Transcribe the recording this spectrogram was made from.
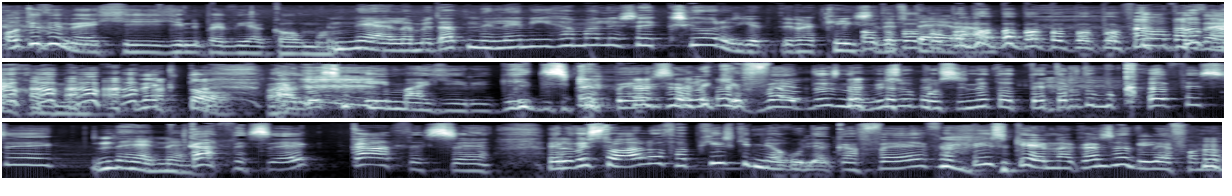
ότι δεν έχει γίνει παιδί ακόμα. ναι, αλλά μετά την Ελένη είχαμε άλλες 6 ώρες γιατί να κλείσει Πο, πο, πο, Δευτέρα. πο, πο, πο, πο, πο, πο. Το αποδέχομαι. Δεκτό. Πάντως η μαγειρική της και πέρσι αλλά και φέτος νομίζω πως είναι το τέταρτο που κάθεσαι. Ναι, ναι. Κάθεσαι, κάθεσαι. Δηλαδή στο άλλο θα πιεις και μια γουλιά καφέ, θα πει και να κάνεις ένα τηλέφωνο.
